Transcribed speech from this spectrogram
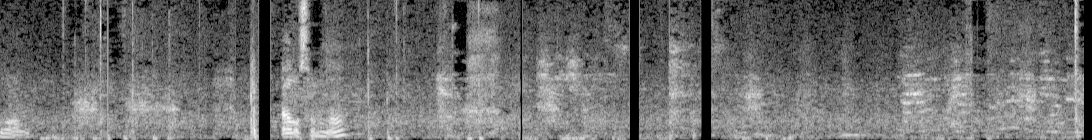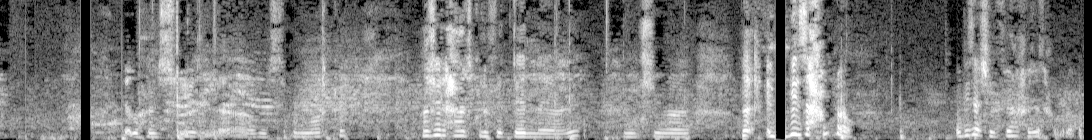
wow. وصلنا هنشيل السوبر ماركت هنشيل الحاجات كلها في يدينا يعني. نمشي لا البيتزا حمراء. البيتزا عشان فيها حاجات حمراء.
